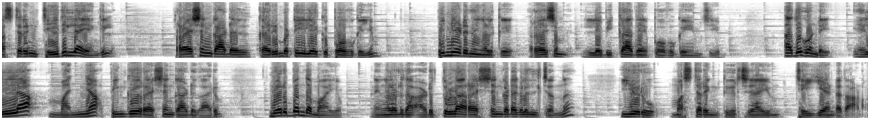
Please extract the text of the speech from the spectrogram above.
മസ്റ്ററിംഗ് ചെയ്തില്ല എങ്കിൽ റേഷൻ കാർഡ് കരിമ്പട്ടിയിലേക്ക് പോവുകയും പിന്നീട് നിങ്ങൾക്ക് റേഷൻ ലഭിക്കാതെ പോവുകയും ചെയ്യും. അതുകൊണ്ട് എല്ലാ മഞ്ഞ പിങ്ക് റേഷൻ കാർഡുകാരും നിർബന്ധമായും നിങ്ങളുടെ അടുത്തുള്ള റേഷൻ കടകളിൽ ചെന്ന് ഈ ഒരു മസ്റ്ററിംഗ് തീർച്ചയായും ചെയ്യേണ്ടതാണ്.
